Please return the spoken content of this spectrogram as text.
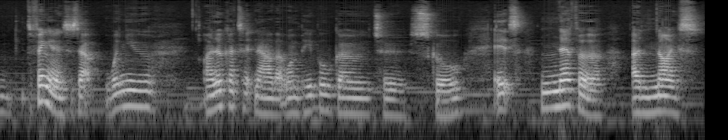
the thing is, is that when you. I look at it now that when people go to school, it's never a nice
